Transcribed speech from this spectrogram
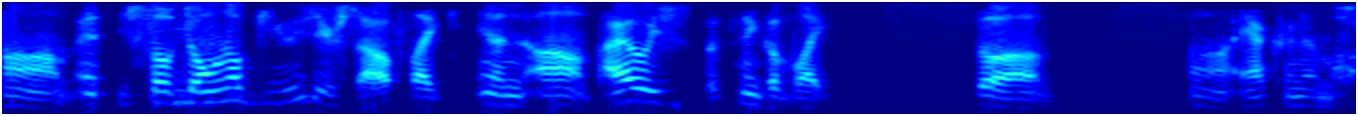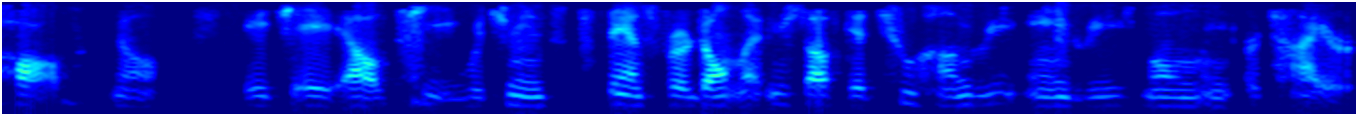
Um and so Mhm. don't abuse yourself like and um I always think of like the uh acronym HALT, you know, H A L T, which means stands for don't let yourself get too hungry, angry, lonely, or tired.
